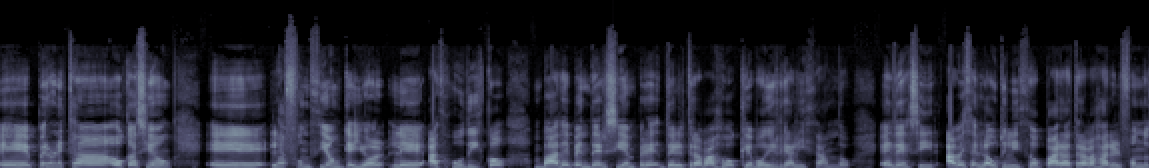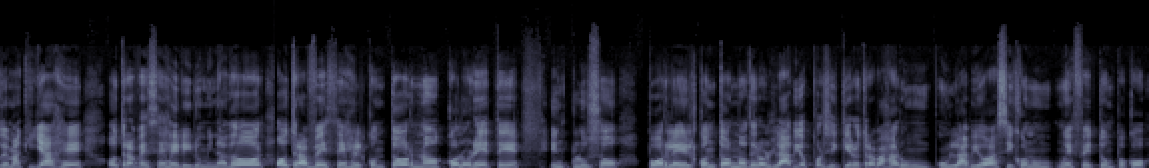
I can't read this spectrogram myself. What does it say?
Eh, pero en esta ocasión eh, la función que yo le adjudico va a depender siempre del trabajo que voy realizando. Es decir, a veces la utilizo para trabajar el fondo de maquillaje, otras veces el iluminador, otras veces el contorno, colorete, incluso por el contorno de los labios, por si quiero trabajar un, labio así con un, un, efecto un poco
